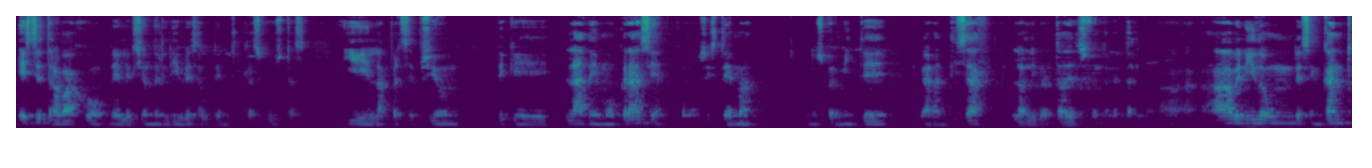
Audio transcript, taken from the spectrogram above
este trabajo de elecciones libres, auténticas, justas y la percepción de que la democracia como sistema nos permite garantizar las libertades fundamentales. Ha, ha venido un desencanto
